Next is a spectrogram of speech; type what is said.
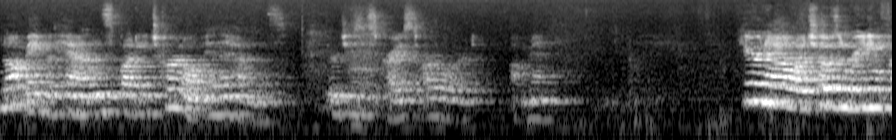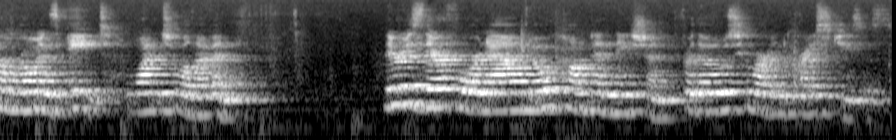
not made with hands, but eternal in the heavens. Through Jesus Christ our Lord. Amen. Here now a chosen reading from Romans 8, 1 to 11. There is therefore now no condemnation for those who are in Christ Jesus.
